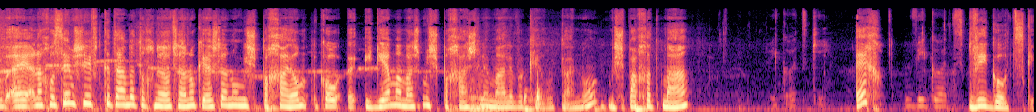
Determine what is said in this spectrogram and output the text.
טוב, אה, אנחנו עושים שיפט קטן בתוכניות שלנו, כי יש לנו משפחה. היום קו- הגיעה ממש משפחה שלמה לבקר אותנו. משפחת מה? ויגוצקי. איך? ויגוצקי. ויגוצקי.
